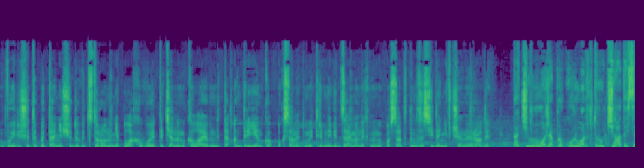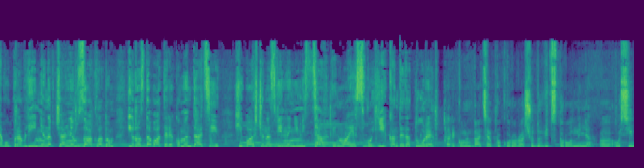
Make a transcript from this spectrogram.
Вирішити питання щодо відсторонення Плахової Тетяни Миколаївни та Андрієнко Оксани Дмитрівни від займаних ними посад на засіданні вченої ради. Та чи може прокурор втручатися в управління навчальним закладом і роздавати рекомендації? Хіба що на звільнені місця він має свої кандидатури? Рекомендація прокурора щодо відсторонення е, осіб,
